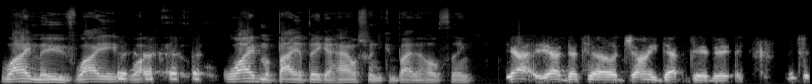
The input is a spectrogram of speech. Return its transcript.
Why move? Why why, why buy a bigger house when you can buy the whole thing? Yeah, yeah, that's how Johnny Depp did it. It's a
